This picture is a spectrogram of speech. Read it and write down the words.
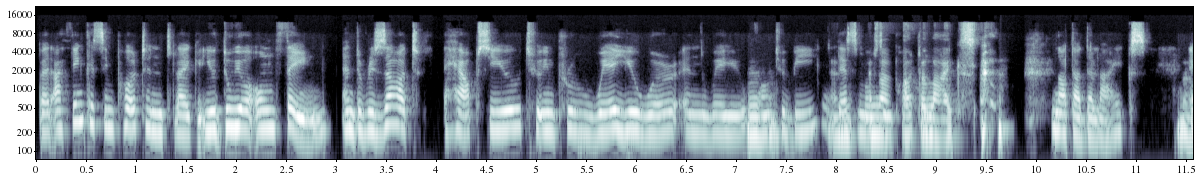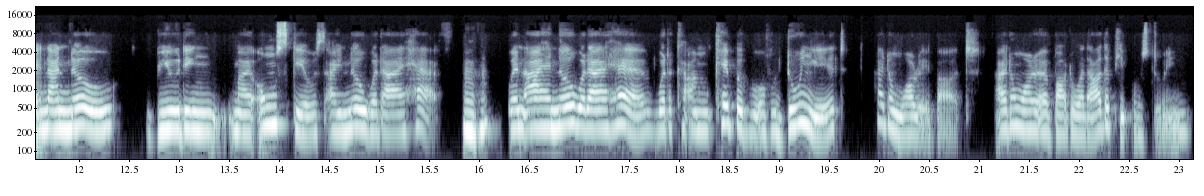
but I think it's important like you do your own thing and the result helps you to improve where you were and where you mm-hmm. want to be and, that's most not, important not the likes not other likes no. and I know building my own skills. I know what I have. Mm-hmm. When I know what I have, what I'm capable of doing it, I don't worry about. I don't worry about what other people's doing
